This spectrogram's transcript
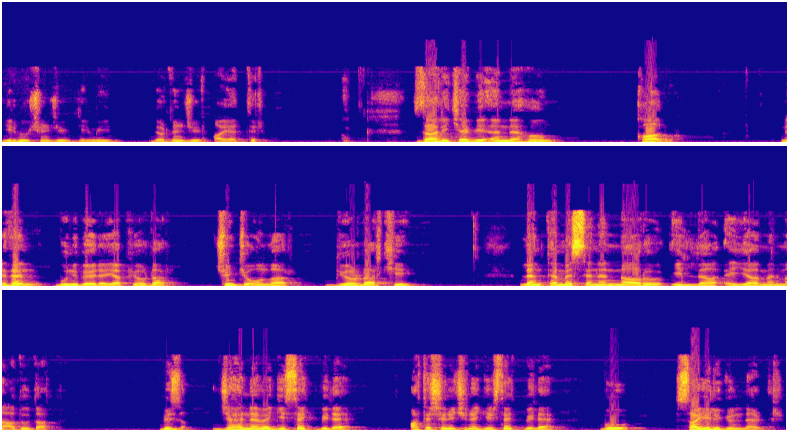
23. 24. ayettir. Zalike bi ennehum kalu. Neden bunu böyle yapıyorlar? Çünkü onlar diyorlar ki len temessenen naru illa eyyamen ma'dudat. Biz cehenneme gitsek bile, ateşin içine girsek bile bu sayılı günlerdir.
